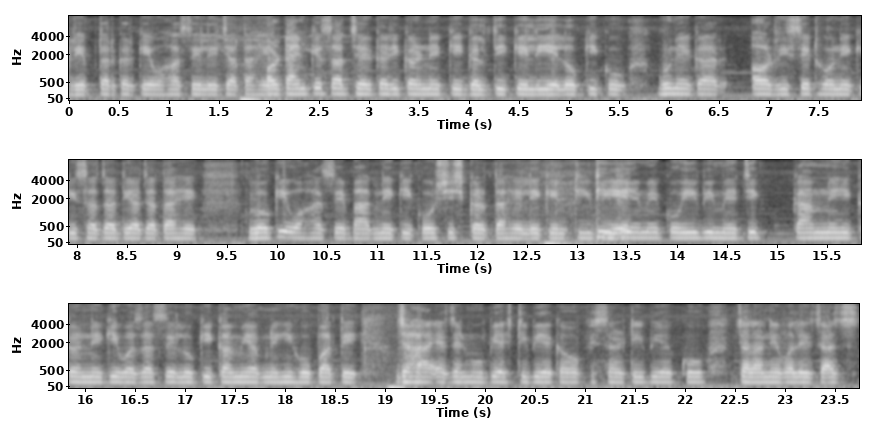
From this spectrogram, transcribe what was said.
गिरफ़्तार करके वहाँ से ले जाता है और टाइम के साथ छेड़खानी करने की गलती के लिए लोकी को गुनहगार और रिसेट होने की सज़ा दिया जाता है। लोकी वहाँ से भागने की कोशिश करता है लेकिन टीवीए में कोई भी मैजिक काम नहीं करने की वजह से लोकी कामयाब नहीं हो पाते जहाँ एजेंट मूवी एस का ऑफिसर टीबीए को चलाने वाले जज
